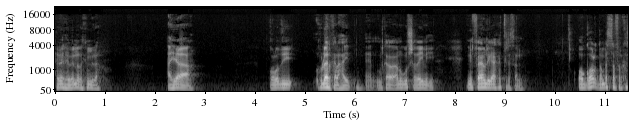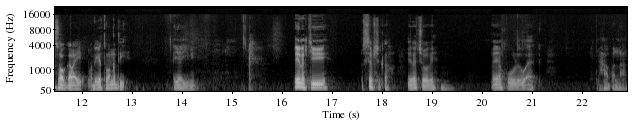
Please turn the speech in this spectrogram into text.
habeen habeenada ka mid ah ayaa qoladii hulaalka lahayd markaa anigu shaqaynayay nin faamiligaa ka tirsan oo goor dambe safar ka soo galay labiyo tobanadii ayaa yimi inankii receptionka ila joogay ayaan ku uri u ag maxaa bannaan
